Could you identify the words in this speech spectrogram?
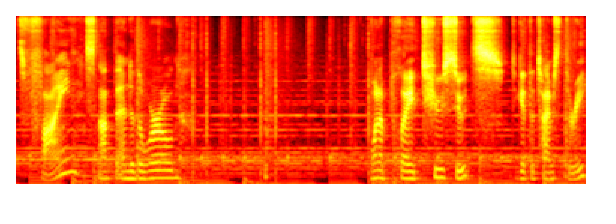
It's fine. It's not the end of the world. want to play two suits to get the times three.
